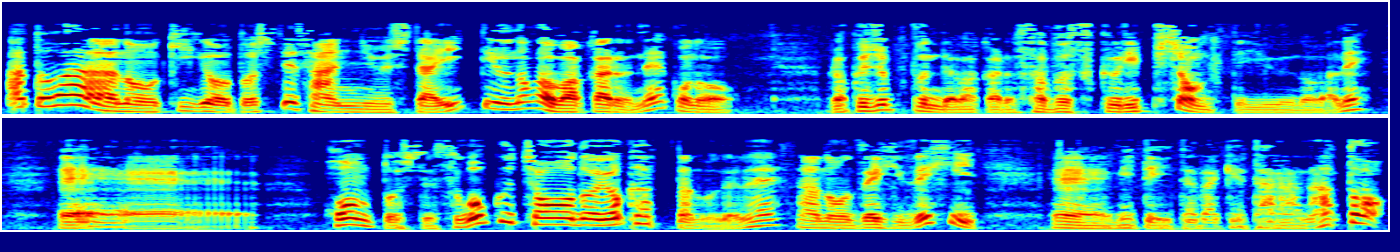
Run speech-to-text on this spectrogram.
あとは、あの、企業として参入したいっていうのがわかるね、この、60分でわかるサブスクリプションっていうのがね、えー、本としてすごくちょうど良かったのでね、あの、ぜひぜひ、えー見ていただけたらなと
